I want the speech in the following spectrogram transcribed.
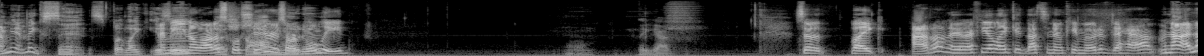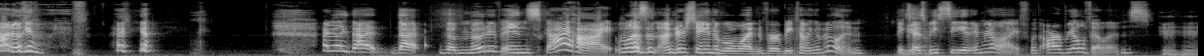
I mean, it makes sense, but like, is I mean, a lot of school strong shooters are bullied. Well, they got. So, like, I don't know. I feel like it, that's an okay motive to have. Not not an okay motive. I feel like I feel like that that the motive in Sky High was an understandable one for becoming a villain because Yeah. we see it in real life with our real villains. Mm-hmm.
